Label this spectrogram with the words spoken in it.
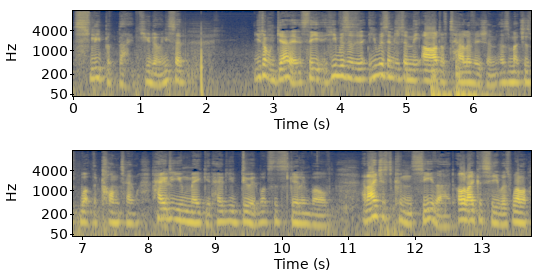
sleep at night?" You know, and he said, you don't get it. See, he was he was interested in the art of television as much as what the content. How do you make it? How do you do it? What's the skill involved? And I just couldn't see that. All I could see was, well,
